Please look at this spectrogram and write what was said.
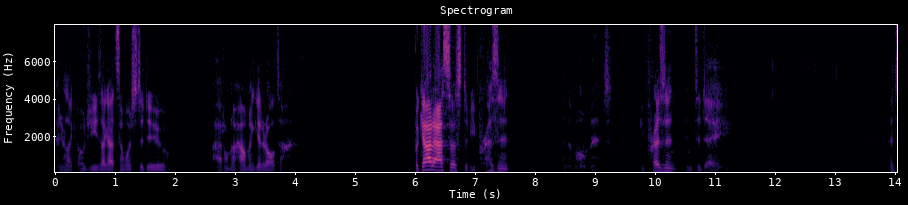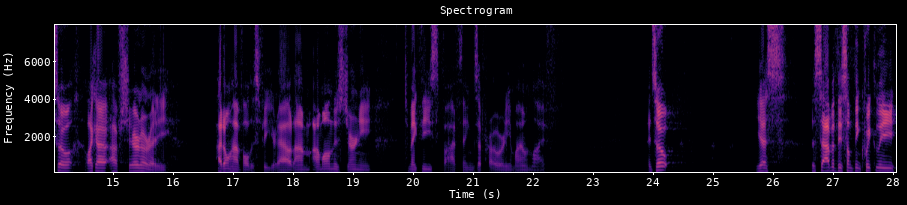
And you're like, oh, geez, I got so much to do. I don't know how I'm going to get it all done. But God asks us to be present in the moment, be present in today. And so, like I, have shared already, I don't have all this figured out. I'm, I'm on this journey to make these five things a priority in my own life. And so, Yes, the Sabbath is something quickly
